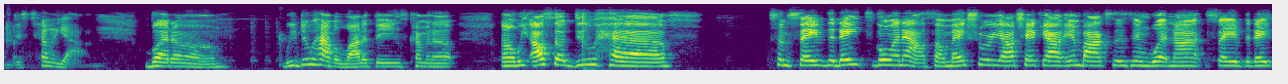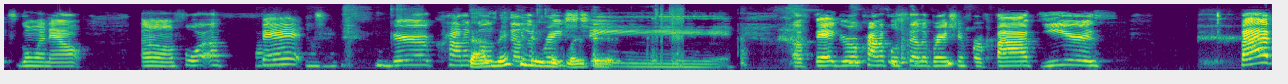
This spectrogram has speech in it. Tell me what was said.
I'm just telling y'all. But um, we do have a lot of things coming up. Uh, we also do have some save the dates going out. So make sure y'all check out inboxes and whatnot. Save the dates going out uh, for a Phat Girl Chronicle Stop making me look like celebration. a Phat Girl Chronicle celebration for five years. Five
